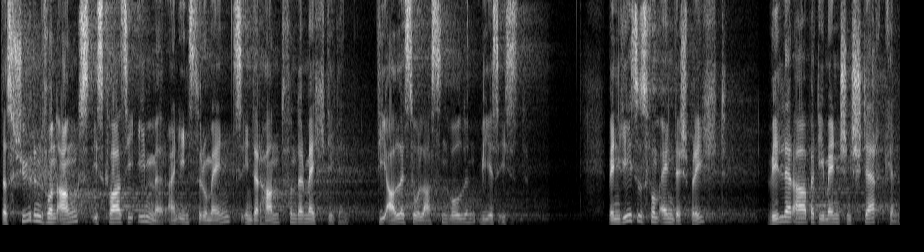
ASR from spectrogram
Das Schüren von Angst ist quasi immer ein Instrument in der Hand von der Mächtigen die alles so lassen wollen, wie es ist. Wenn Jesus vom Ende spricht, will er aber die Menschen stärken,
